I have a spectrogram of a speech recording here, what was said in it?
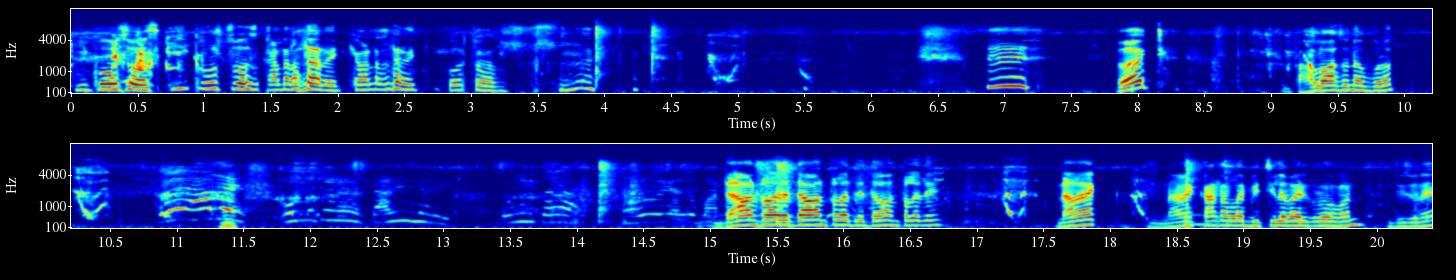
কি করছস? কি করছস? কাঁটালটারে কাঁটালটারে কি করছস? ওইট ভালো আছে না উপরত? দাওয়ান ফেলা দে, দাওয়ান ফেলা দে, দাওয়ান ফেলা দে। নামেক নামে কাঁটালা বিচিলে বাইর করো এখন দুজনে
